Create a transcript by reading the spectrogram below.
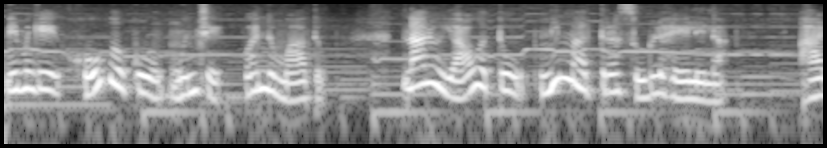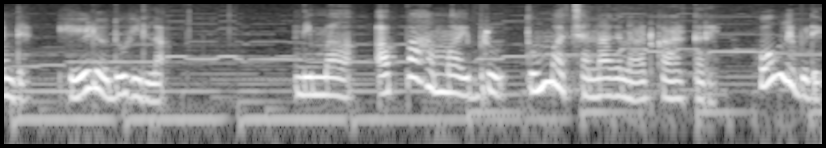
ನಿಮಗೆ ಹೋಗೋಕ್ಕೂ ಮುಂಚೆ ಒಂದು ಮಾತು. ನಾನು ಯಾವತ್ತೂ ನಿಮ್ಮ ಹತ್ರ ಸುಳ್ಳು ಹೇಳಿಲ್ಲ. ಆ್ಯಂಡ್ ಹೇಳೋದು ಇಲ್ಲ. ನಿಮ್ಮ ಅಪ್ಪ, ಅಮ್ಮ ಇಬ್ರು ತುಂಬ ಚೆನ್ನಾಗಿ ನಾಟಕ ಆಡ್ತಾರೆ. ಹೋಗ್ಲಿ ಬಿಡಿ.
